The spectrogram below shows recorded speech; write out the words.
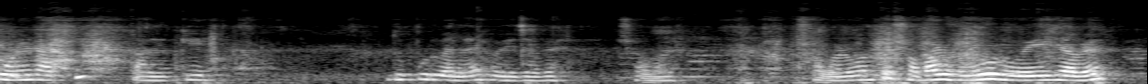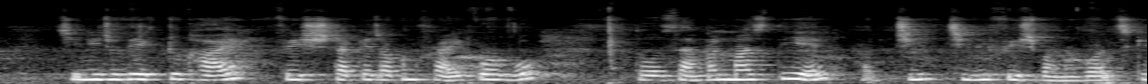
করে রাখি, কালকে দুপুরবেলায় হয়ে যাবে সবার। সবার বলতে সবার হয়েও রয়ে যাবে। চিনি যদি একটু খায়, ফিশটাকে যখন ফ্রাই করব, তো স্যামন মাছ দিয়ে ভাবছি চিনি ফিশ বানাবো আজকে।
